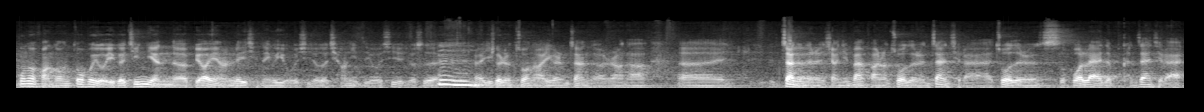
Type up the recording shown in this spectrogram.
工作坊中都会有一个经典的表演类型的一个游戏，叫做抢椅子游戏，就是一个人坐那，一个人站着，让他呃站着的人想尽办法让坐的人站起来，坐的人死活赖着不肯站起来，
